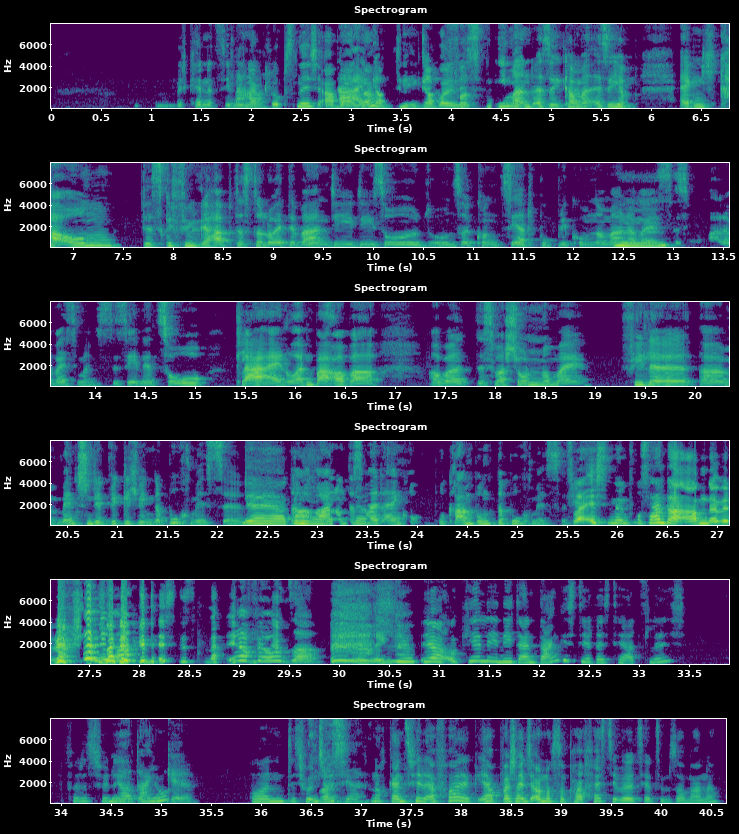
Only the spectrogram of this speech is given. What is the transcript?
ich kenne jetzt die. Wiener Clubs nicht, aber Nein, ne? ich glaube glaub fast niemand. Also ich kann mal, also ich habe eigentlich kaum das Gefühl gehabt, dass da Leute waren, die, die so unser Konzertpublikum normalerweise, Mhm. also normalerweise, ich meine, das ist eh nicht so klar einordnbar, aber, aber das war schon nochmal viele ähm, Menschen, die wirklich wegen der Buchmesse ja, ja, da genau. waren und das ja. war halt ein Programmpunkt der Buchmesse. Das war echt ein interessanter Abend, der wird mir jeden Fall im Gedächtnis bleiben. Ja, für uns auch. Ja, okay, Leni, dann danke ich dir recht herzlich für das schöne Ja, Interview. danke. Und ich wünsche euch ja. noch ganz viel Erfolg. Ihr habt wahrscheinlich auch noch so ein paar Festivals jetzt im Sommer, ne?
